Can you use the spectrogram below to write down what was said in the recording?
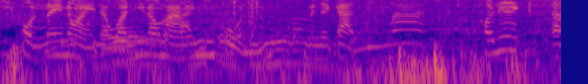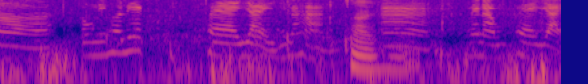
มีฝนหน่อยๆ แต่วันที่เรามาไม่มีฝนบรรยากาศดีมากเขาเรียกเอ่อตรงนี้เขาเรียก แพใหญ่ใช่ไหมคะใช่ อ่าแม่น้ำแพใหญ่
